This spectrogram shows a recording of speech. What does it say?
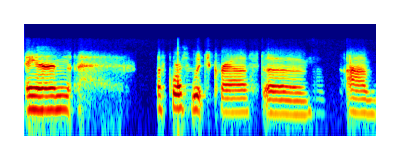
And of course, witchcraft. Uh, I've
